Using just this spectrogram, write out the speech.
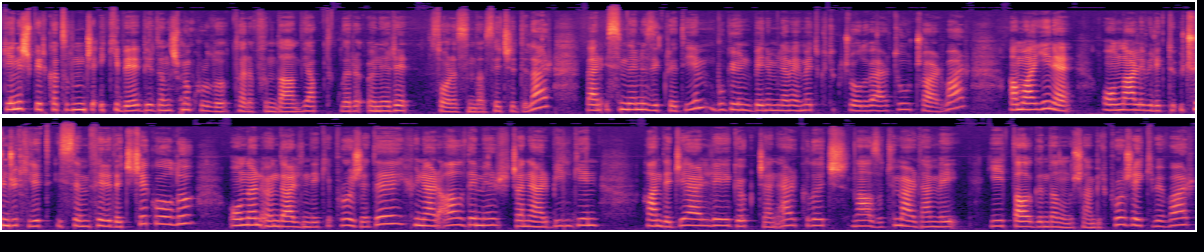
geniş bir katılımcı ekibi bir danışma kurulu tarafından yaptıkları öneri sonrasında seçildiler. Ben isimlerini zikredeyim. Bugün benimle Mehmet Kütükçüoğlu ve Ertuğ Uçar var. Ama yine onlarla birlikte üçüncü kilit isim Feride Çiçekoğlu. Onların önderliğindeki projede Hüner Aldemir, Caner Bilgin, Hande Ciğerli, Gökçen Erkılıç, Nazlı Tümer'den ve Yiğit Dalgın'dan oluşan bir proje ekibi var.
